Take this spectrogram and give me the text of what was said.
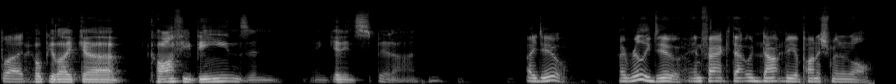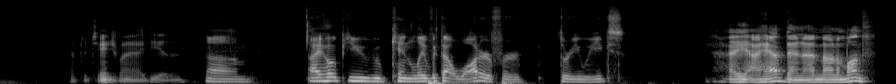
But I hope you like uh, coffee beans and and getting spit on. I do. I really do. In fact, that would not be a punishment at all. I have to change my idea then. Um, I hope you can live without water for three weeks. I I have been. I'm on a month.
